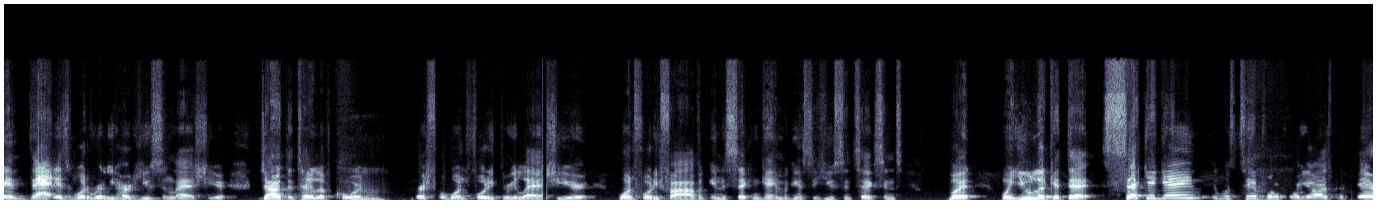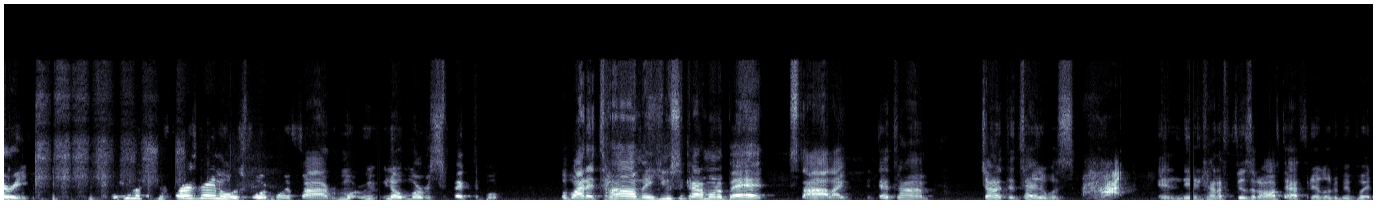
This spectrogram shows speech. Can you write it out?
And that is what really hurt Houston last year. Jonathan Taylor, of course, hmm. rushed for 143 last year, 145 in the second game against the Houston Texans. But when you look at that second game, it was 10.4 yards per carry. when you look at the first game, it was 4.5, more, you know, more respectable. But by the time, and Houston got him on a bad style, like at that time, Jonathan Taylor was hot, and then he kind of fizzled off after that a little bit. But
